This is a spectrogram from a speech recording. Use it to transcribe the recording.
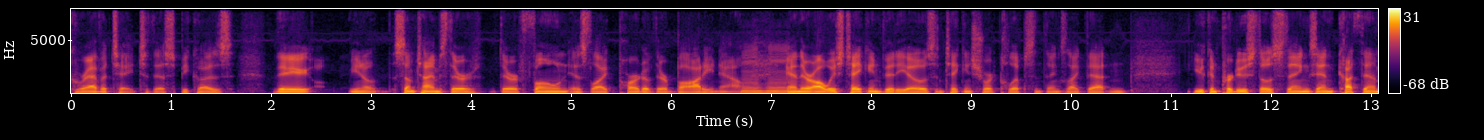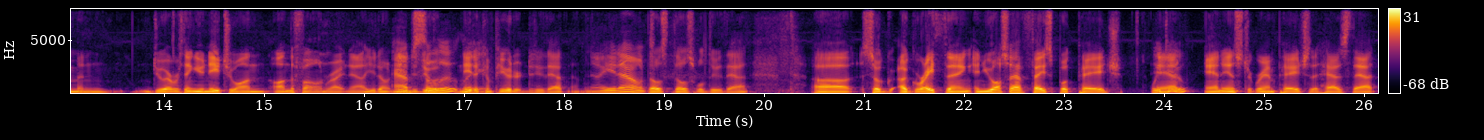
gravitate to this because they, you know, sometimes their their phone is like part of their body now, and they're always taking videos and taking short clips and things like that, and you can produce those things and cut them and do everything you need to on on the phone right now. You don't need to do need a computer to do that. No, you don't. Those those will do that. Uh, so a great thing, and you also have a Facebook page. We and, do. and Instagram page that has that.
